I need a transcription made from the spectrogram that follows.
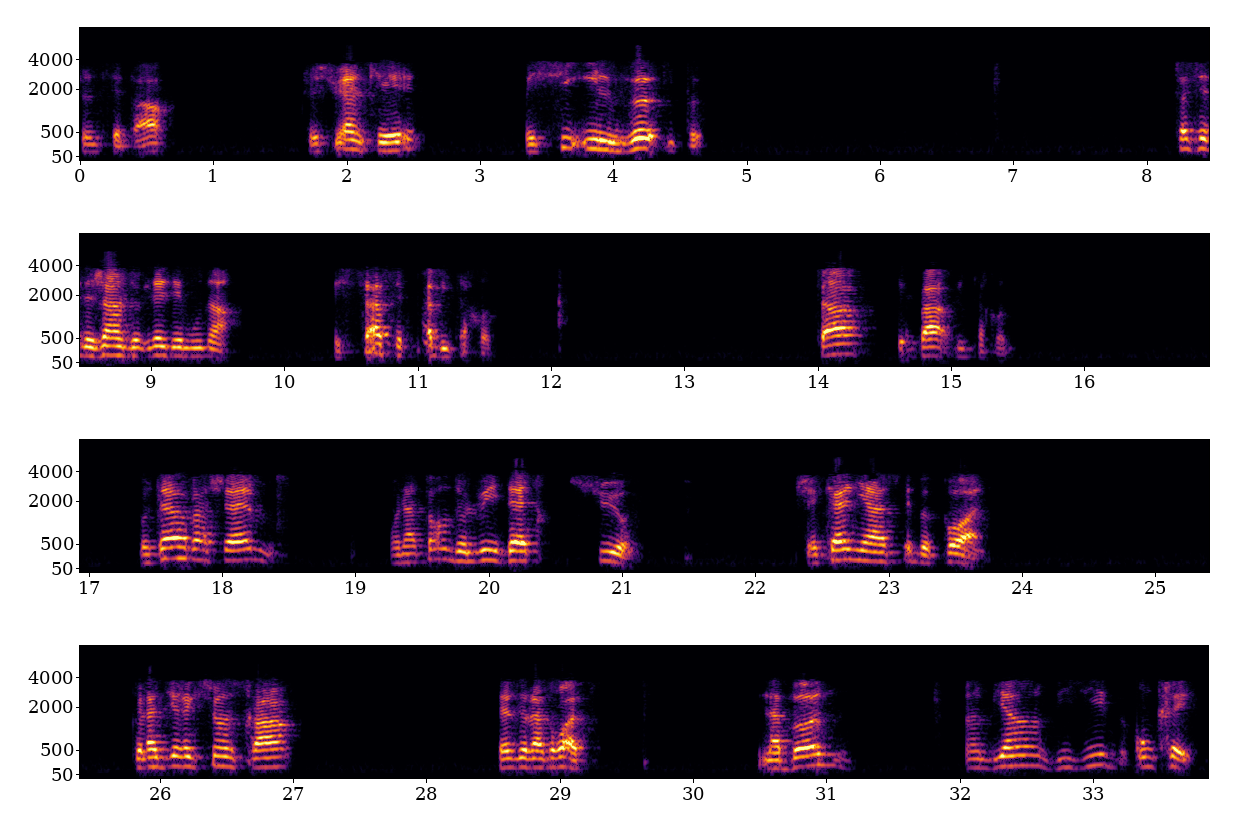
Je ne sais pas. Je suis inquiet. Mais s'il veut, il peut. Ça, c'est déjà un degré d'émouna. Et ça, c'est pas bitachon. Ça, c'est pas bitachon. Poter Hashem, on attend de lui d'être sûr. Que la direction sera celle de la droite. La bonne, un bien visible, concret.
